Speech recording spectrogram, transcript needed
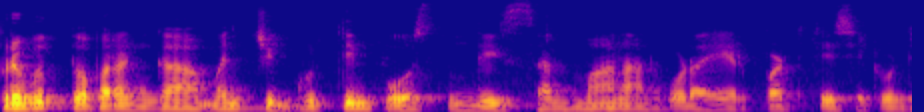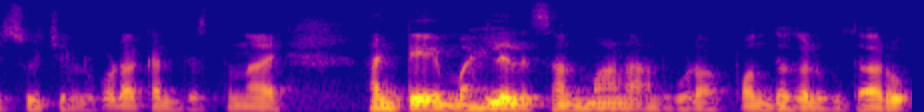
ప్రభుత్వ పరంగా మంచి గుర్తింపు వస్తుంది సన్మానాలు కూడా ఏర్పాటు చేసేటువంటి సూచనలు కూడా కనిపిస్తున్నాయి. అంటే మహిళల సన్మానాలు కూడా పొందగలుగుతారు.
